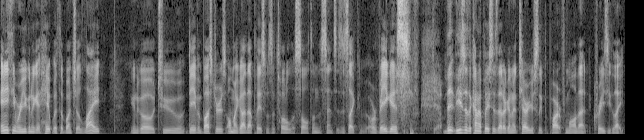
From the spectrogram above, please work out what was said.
anything where you're going to get hit with a bunch of light, you're going to go to Dave and Buster's. Oh my God, that place was a total assault on the senses. It's like, or Vegas. Yeah. Th- these are the kind of places that are going to tear your sleep apart from all that crazy light.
